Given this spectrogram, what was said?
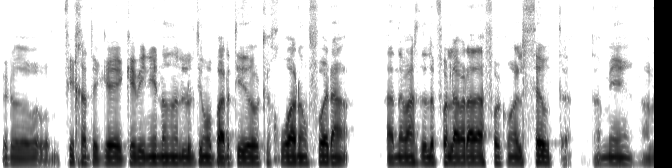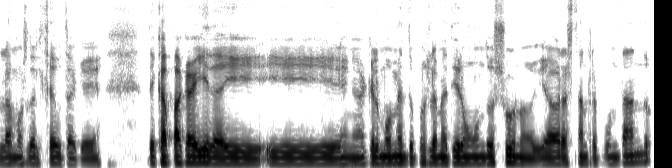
Pero fíjate que, que vinieron en el último partido que jugaron fuera, además del de Fuenlabrada, fue con el Ceuta. También hablamos del Ceuta que de capa caída y, y en aquel momento pues le metieron un 2-1 y ahora están repuntando,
